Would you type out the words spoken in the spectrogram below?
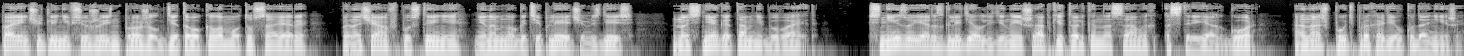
Парень чуть ли не всю жизнь прожил где-то около Мотусаэры, по ночам в пустыне не намного теплее, чем здесь, но снега там не бывает. Снизу я разглядел ледяные шапки только на самых остриях гор, а наш путь проходил куда ниже.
